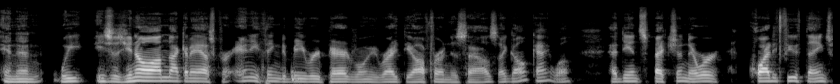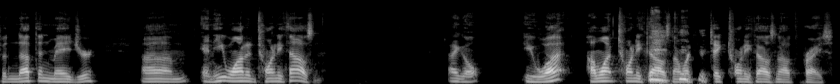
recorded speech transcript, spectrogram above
and then we. He says, you know, I'm not going to ask for anything to be repaired when we write the offer on this house. I go, okay. Well, had the inspection. There were quite a few things, but nothing major. Um, and he wanted twenty thousand. I go, you what? I want twenty thousand. I want you to take twenty thousand off the price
